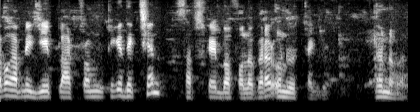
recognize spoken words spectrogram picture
এবং আপনি যে প্ল্যাটফর্ম থেকে দেখছেন সাবস্ক্রাইব বা ফলো করার অনুরোধ থাকবে। ধন্যবাদ।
